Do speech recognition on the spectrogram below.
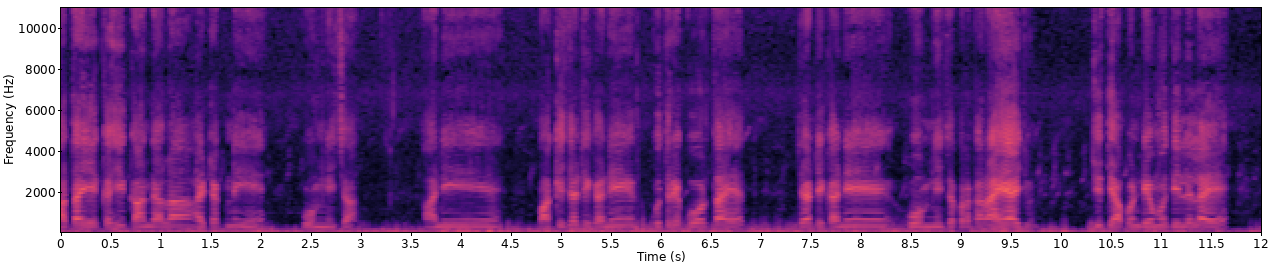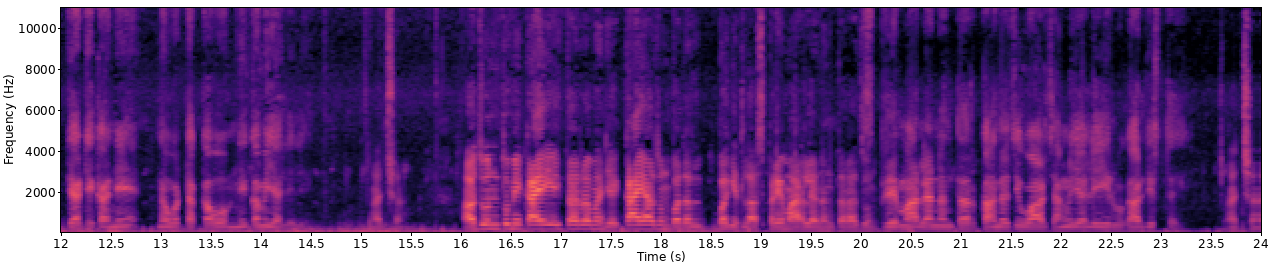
आता एकही कांद्याला अटॅक नाही आहे होमनीचा आणि बाकीच्या ठिकाणी कुत्रे कोरत आहेत त्या ठिकाणी होमनीचा प्रकार आहे अजून जिथे आपण डेमो दिलेला आहे त्या ठिकाणी नव्वद टक्का होमनी कमी झालेली आहे. अच्छा अजून तुम्ही काय इतर म्हणजे काय अजून बदल बघितला स्प्रे मारल्यानंतर अजून? स्प्रे मारल्यानंतर कांद्याची वाढ चांगली झाली हिरवगार दिसतंय. अच्छा.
